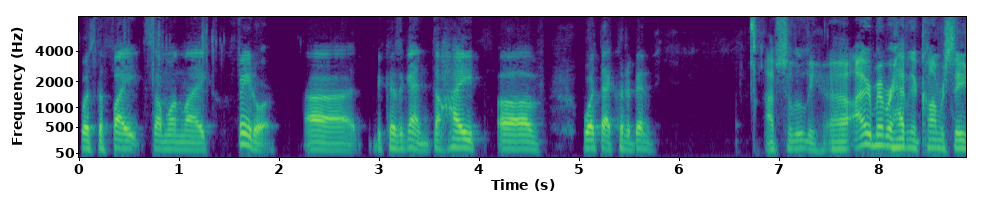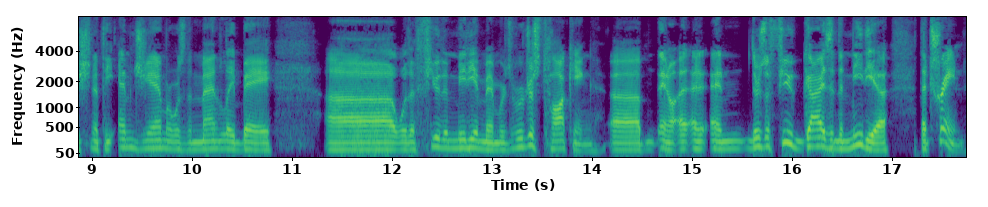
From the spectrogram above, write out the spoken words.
was to fight someone like Fedor, uh, because again, the hype of what that could have been. Absolutely. Uh, I remember having a conversation at the MGM or was the Mandalay Bay uh, with a few of the media members. We were just talking, uh, you know, and, and, there's a few guys in the media that train.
